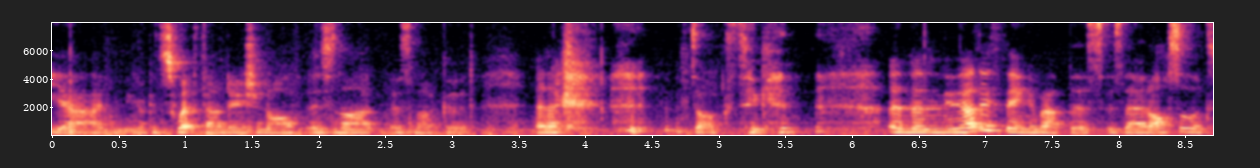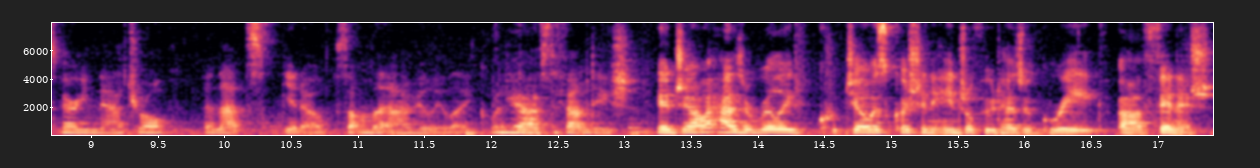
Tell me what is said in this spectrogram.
yeah, I mean, I could sweat foundation off. It's not, it's not good. And I, dog's taken. And then the other thing about this is that it also looks very natural, and that's you know something that I really like when it comes to foundation. Yeah, Joah has a really Joah's Cushion Angel Food has a great uh, finish.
